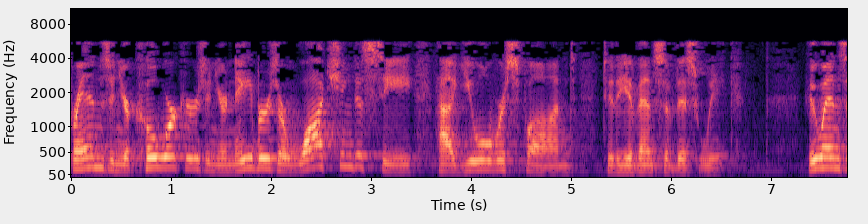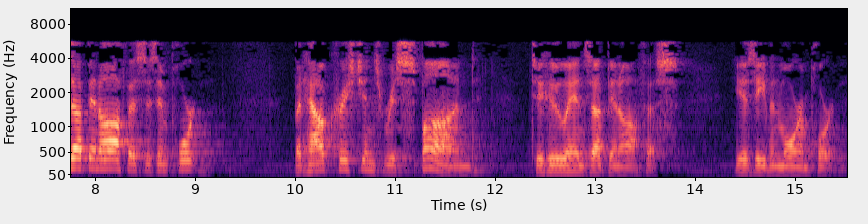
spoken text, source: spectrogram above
friends and your coworkers and your neighbors are watching to see how you will respond to the events of this week. Who ends up in office is important. But how Christians respond to who ends up in office is even more important.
